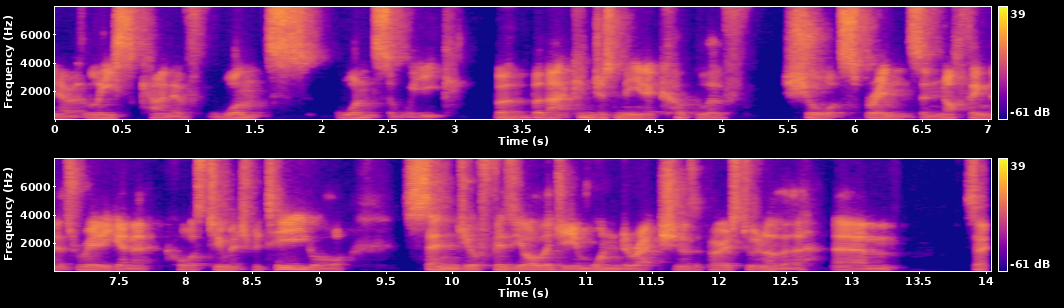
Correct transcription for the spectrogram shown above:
you know, at least kind of once once a week. But mm. but that can just mean a couple of short sprints and nothing that's really going to cause too much fatigue or send your physiology in one direction as opposed to another. Um, so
